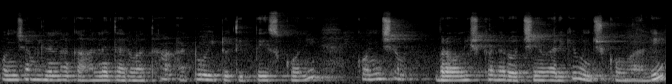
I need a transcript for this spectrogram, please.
కొంచెం ఇలా కాలిన తర్వాత అటు ఇటు తిప్పేసుకొని కొంచెం బ్రౌనిష్ కలర్ వచ్చే వరకు ఉంచుకోవాలి.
